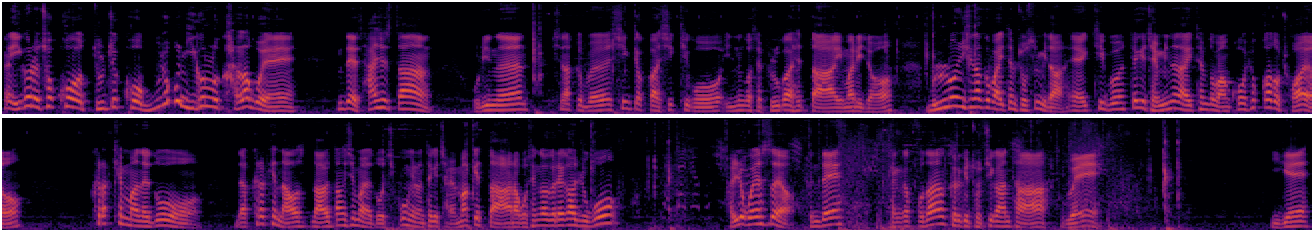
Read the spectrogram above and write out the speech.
그냥 이거를 첫 코 둘째 코 무조건 이걸로 가려고 해. 근데 사실상 우리는 신화급을 신격화 시키고 있는 것에 불과했다 이 말이죠. 물론 신화급 아이템 좋습니다. 예, 액티브 되게 재밌는 아이템도 많고 효과도 좋아요. 크라켄만 해도 내가 크라켄 나올, 나올 당시만 해도 직공이랑 되게 잘 맞겠다라고 생각을 해가지고 가려고 했어요. 근데 생각보다 그렇게 좋지가 않다. 왜? 이게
